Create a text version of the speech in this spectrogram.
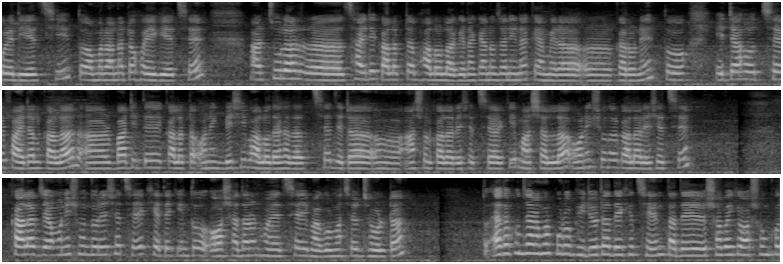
করে দিয়েছি। তো আমার রান্নাটা হয়ে গিয়েছে। আর চুলার সাইডে কালারটা ভালো লাগে না, কেন জানি না ক্যামেরা কারণে। তো এটা হচ্ছে ফাইনাল কালার, আর বাটিতে কালারটা অনেক বেশি ভালো দেখা যাচ্ছে, যেটা আসল কালার এসেছে আর কি মাসাল্লাহ অনেক সুন্দর কালার এসেছে। কালার যেমনই সুন্দর এসেছে, খেতে কিন্তু অসাধারণ হয়েছে এই মাগুর মাছের ঝোলটা। তো এতক্ষণ যারা আমার পুরো ভিডিওটা দেখেছেন, তাদের সবাইকে অসংখ্য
